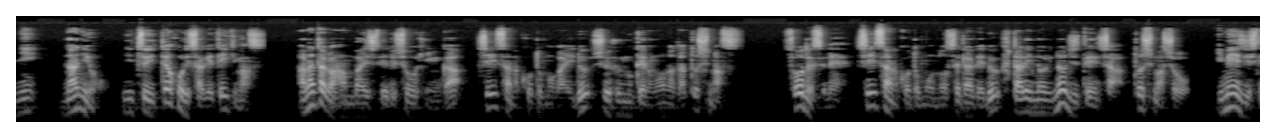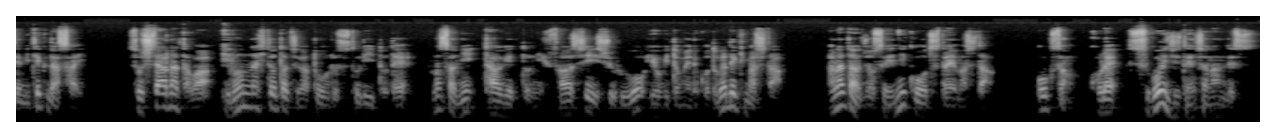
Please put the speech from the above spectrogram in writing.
2何をについて掘り下げていきます。あなたが販売している商品が小さな子供がいる主婦向けのものだとします。そうですね。小さな子供を乗せられる二人乗りの自転車としましょう。イメージしてみてください。そしてあなたはいろんな人たちが通るストリートで、まさにターゲットにふさわしい主婦を呼び止めることができました。あなたは女性にこう伝えました。奥さん、これ、すごい自転車なんです。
